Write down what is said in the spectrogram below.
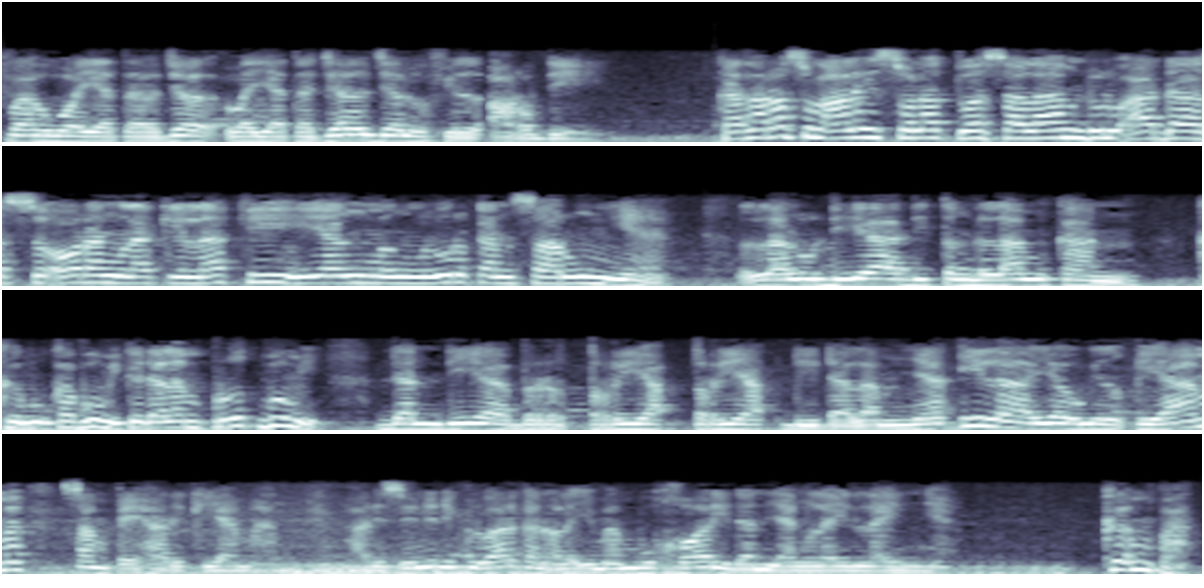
fahuwa yatajal wa yatajaljalu fil ardi." Kata Rasul alaihi salatu wassalam, dulu ada seorang laki-laki yang mengulurkan sarungnya, lalu dia ditenggelamkan ke muka bumi, ke dalam perut bumi. Dan dia berteriak-teriak di dalamnya ila yaumil qiyamah sampai hari kiamat. Hadis ini dikeluarkan oleh Imam Bukhari dan yang lain-lainnya. Keempat,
